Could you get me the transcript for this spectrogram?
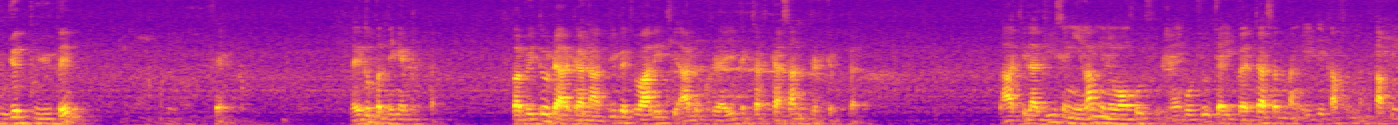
buyut-buyutnya Nah itu pentingnya debat. Sebab itu tidak ada nabi kecuali dianugerahi kecerdasan berdebat. Lagi-lagi sing ilang ini wong khusyuk. Wong khusyuk jadi ibadah senang, itikaf senang, tapi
